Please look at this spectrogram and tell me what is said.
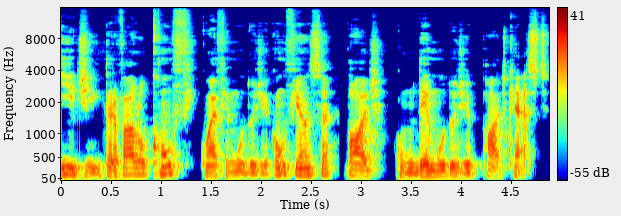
I de intervalo, conf, com F mudo de confiança, pod, com D mudo de podcast.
